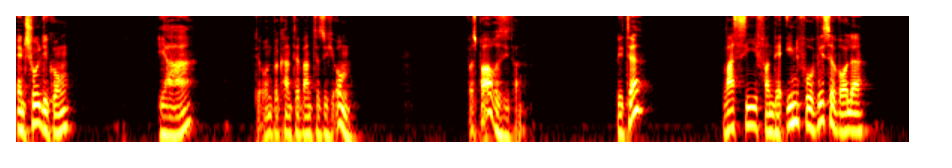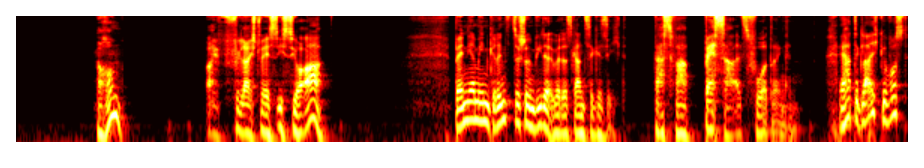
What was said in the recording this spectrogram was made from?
Entschuldigung. Ja? Der Unbekannte wandte sich um. Was brauche sie dann? Bitte? Was sie von der Info wisse wolle. Warum? Vielleicht weiß ich's ja auch. Benjamin grinste schon wieder über das ganze Gesicht. Das war besser als Vordrängeln. Er hatte gleich gewusst,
